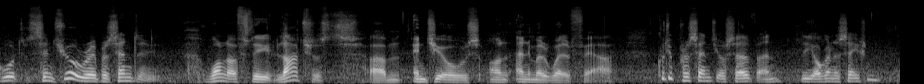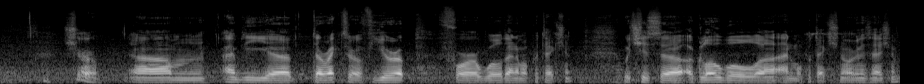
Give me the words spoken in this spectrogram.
Good. Since you're representing one of the largest um, NGOs on animal welfare, could you present yourself and the organization? Sure. Um, I'm the uh, director of Europe for World Animal Protection, which is uh, a global uh, animal protection organization.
